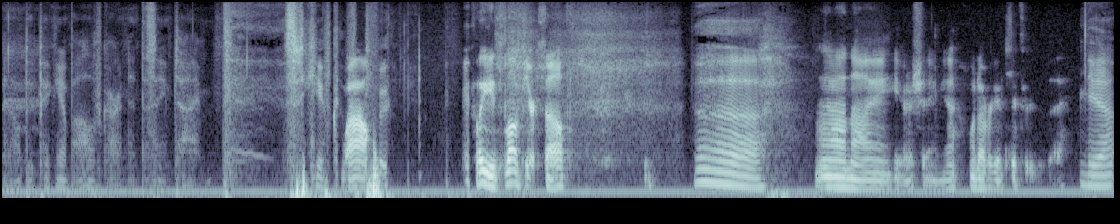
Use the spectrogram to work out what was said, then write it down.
And I'll be picking up Olive Garden at the same time. Speaking of Wow. comfort Please love yourself. food. Uh, Oh, no, I ain't here to shame you. Whatever gets you through today. day. yeah.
